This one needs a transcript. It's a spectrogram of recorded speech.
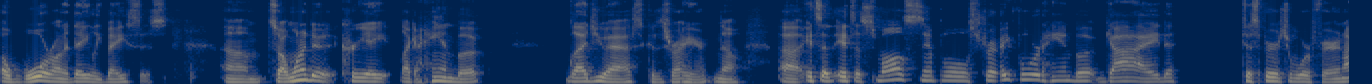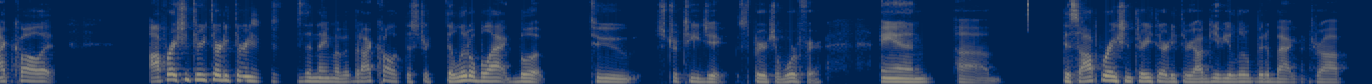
a war on a daily basis. Um, so I wanted to create like a handbook. Glad you asked because it's right here. No, uh, it's a it's a small, simple, straightforward handbook guide to spiritual warfare, and I call it Operation 333 is the name of it, but I call it the the little black book to strategic spiritual warfare. And um, this Operation 333, I'll give you a little bit of backdrop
